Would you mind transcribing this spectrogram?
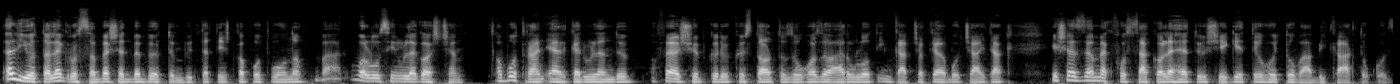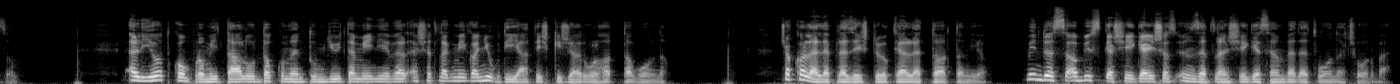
Eliott a legrosszabb esetben börtönbüntetést kapott volna, bár valószínűleg azt sem. A botrány elkerülendő, a felsőbb körökhöz tartozó hazaárulót inkább csak elbocsátják, és ezzel megfosszák a lehetőségétől, hogy további kárt okozzon. Eliott kompromittáló dokumentumgyűjteményével esetleg még a nyugdíját is kizsarolhatta volna. Csak a leleplezéstől kellett tartania. Mindössze a büszkesége és az önzetlensége szenvedett volna csorbát.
